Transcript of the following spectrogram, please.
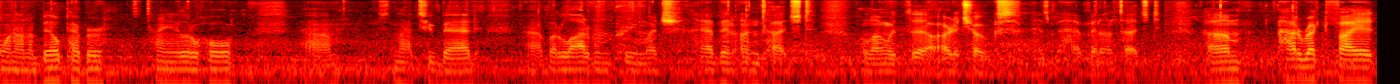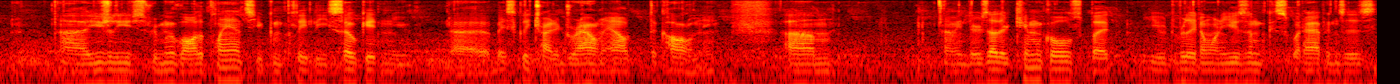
one on a bell pepper. It's a tiny little hole. Um, it's not too bad, uh, but a lot of them pretty much have been untouched, along with the artichokes has, have been untouched. Um, how to rectify it, uh, usually you just remove all the plants, you completely soak it and you uh, basically try to drown out the colony. Um, I mean there's other chemicals but you really don't want to use them because what happens is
